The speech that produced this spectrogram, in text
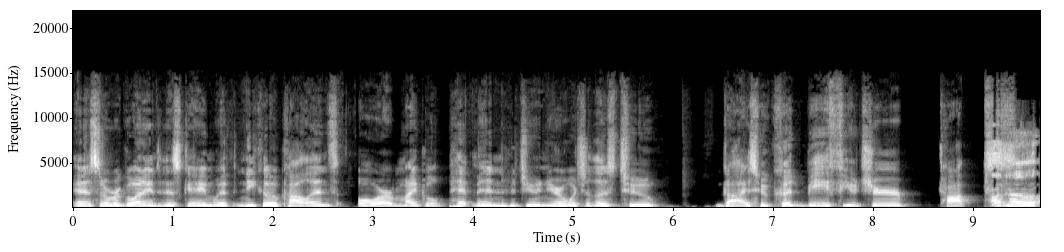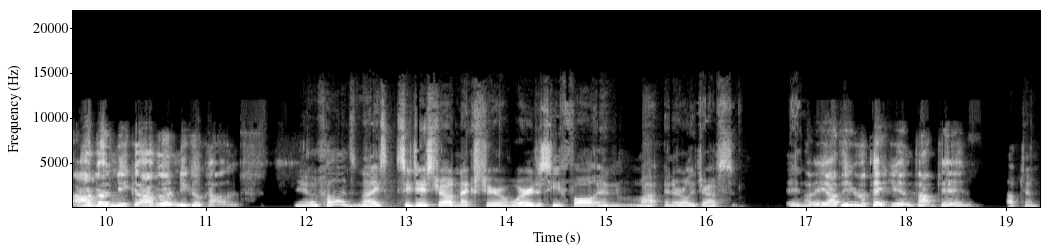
And so we're going into this game with Nico Collins or Michael Pittman Jr. Which of those two guys who could be future top? I'll go. I'll go Nico. I'll go Nico Collins. Nico Collins, nice. CJ Stroud next year. Where does he fall in my, in early drafts? I mean, I think he'll take you in top ten. Top ten.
